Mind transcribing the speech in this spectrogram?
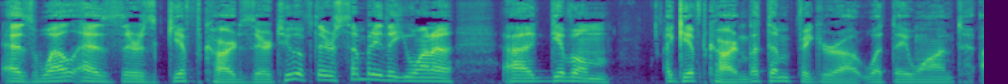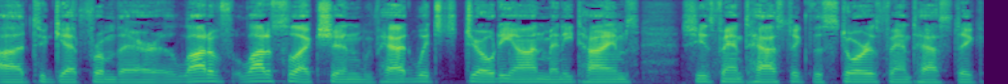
as well as there's gift cards there too. If there's somebody that you want to uh, give them a gift card and let them figure out what they want uh, to get from there. A lot of a lot of selection. We've had Witch Jody on many times. She's fantastic. The store is fantastic.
